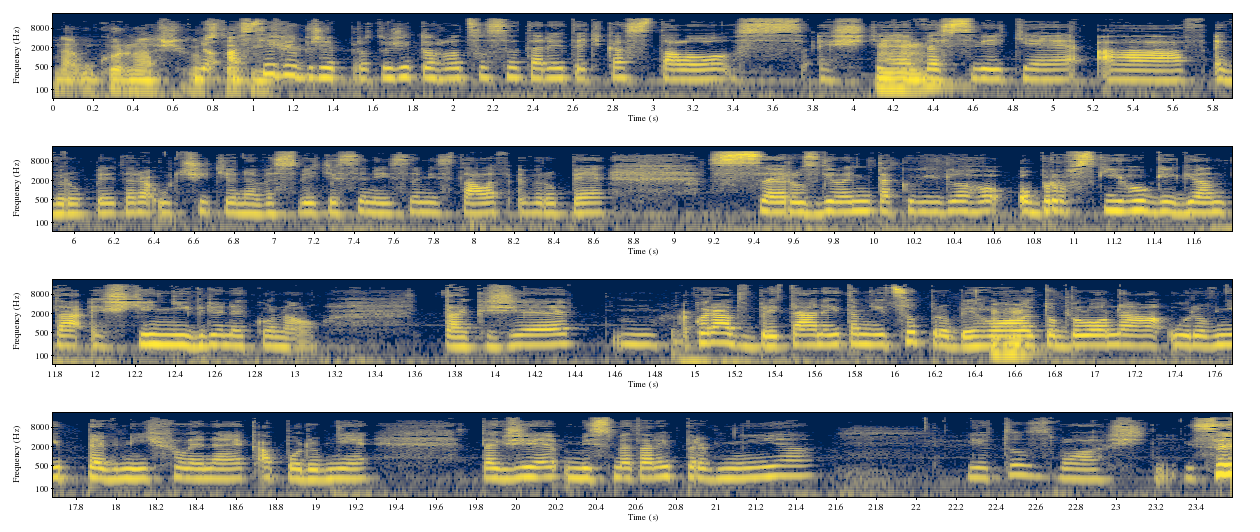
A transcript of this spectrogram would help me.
na úkor našich no ostatních. asi dobře, protože tohle, co se tady teďka stalo s, ještě mm-hmm. ve světě a v Evropě, teda určitě ne, ve světě si nejsem jistá, ale v Evropě se rozdělení takového obrovského giganta ještě nikdy nekonalo. Takže hm, akorát v Británii tam něco proběhlo, mm-hmm. ale to bylo na úrovni pevných linek a podobně. Takže my jsme tady první a je to zvláštní, se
